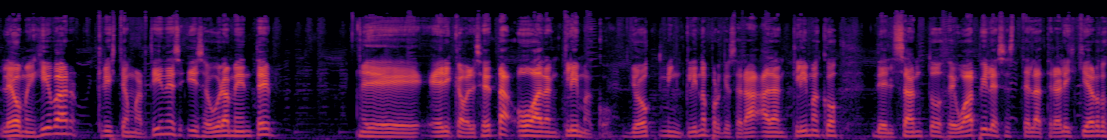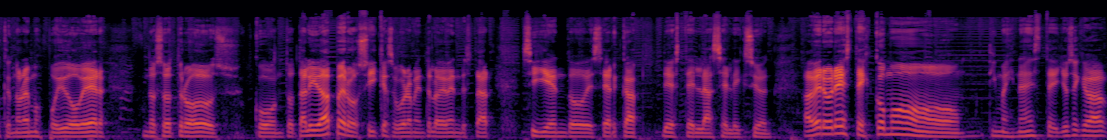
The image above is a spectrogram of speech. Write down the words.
Leo Mengíbar, Cristian Martínez y seguramente eh, Erika Balseta o Adam Clímaco. Yo me inclino porque será Adam Clímaco del Santos de Guapiles, este lateral izquierdo que no lo hemos podido ver nosotros con totalidad, pero sí que seguramente lo deben de estar siguiendo de cerca desde la selección. A ver, Orestes, ¿cómo te imaginas este? Yo sé que va,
